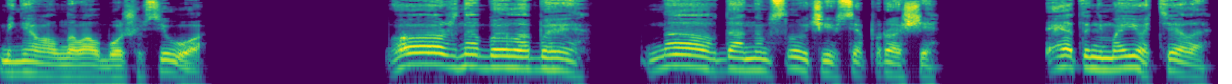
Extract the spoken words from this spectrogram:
меня волновал больше всего. Можно было бы, но в данном случае все проще. Это не мое тело.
